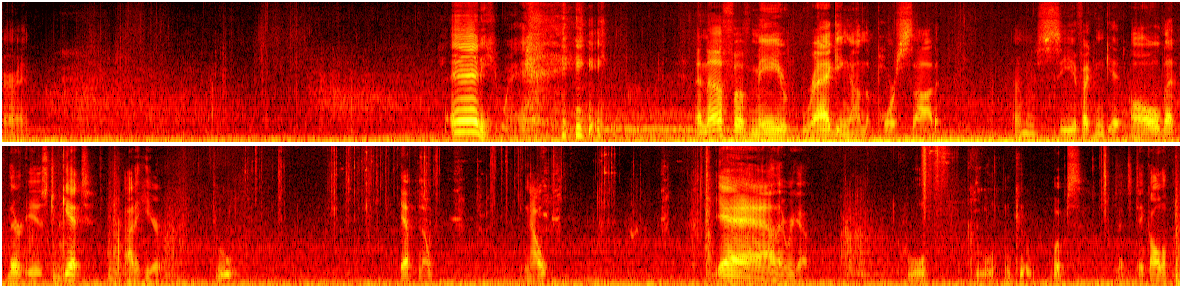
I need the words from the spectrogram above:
Alright. Anyway. Enough of me ragging on the poor sod. I'm going to see if I can get all that there is to get out of here. Ooh. Yep, nope. Nope. Yeah, there we go. Cool, cool, and cool. Whoops. Meant to take all of them.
